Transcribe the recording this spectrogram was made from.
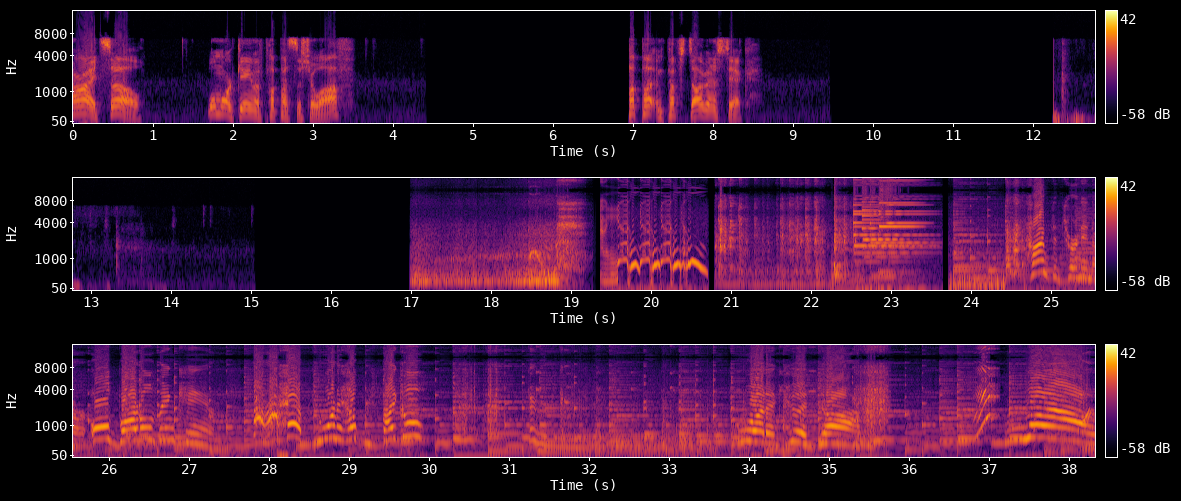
Alright, so, one more game of Putt-Putts to show off. Putt-Putt and Pep's Dog on a Stick. Time to turn in our old bottles and cans. Pep, you want to help recycle? Good dog! Wow!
